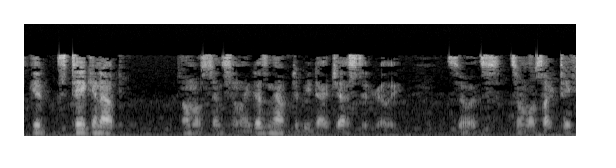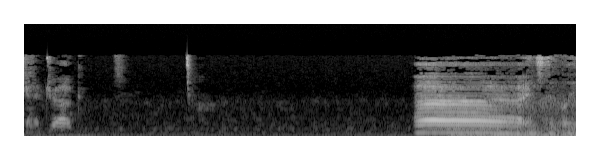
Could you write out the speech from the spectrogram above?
it gets taken up almost instantly. It doesn't have to be digested really. So it's it's almost like taking a drug. Uh, instantly,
